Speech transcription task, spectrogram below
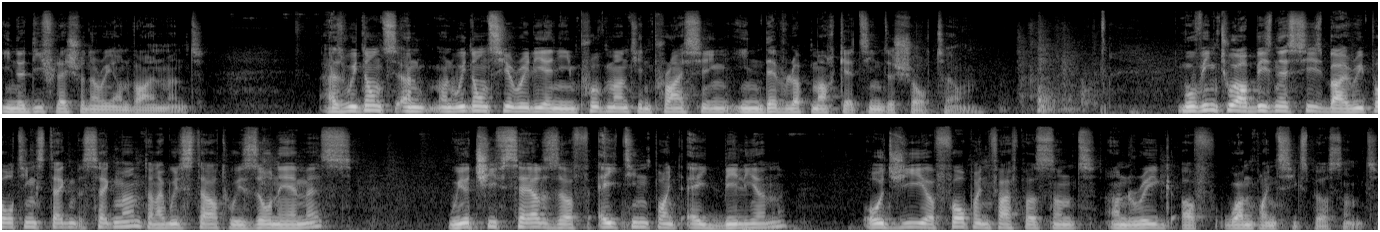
in a deflationary environment. As we don't and, and we don't see really any improvement in pricing in developed markets in the short term. Moving to our businesses by reporting segment, and I will start with Zone AMS. we achieved sales of 18.8 billion, OG of 4.5%, and RIG of 1.6%.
